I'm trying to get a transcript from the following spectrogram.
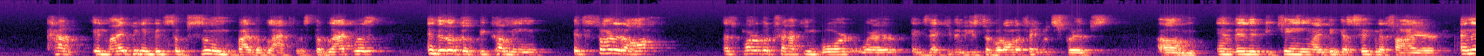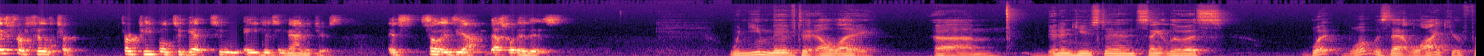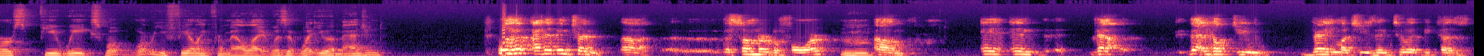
have, in my opinion, been subsumed by the blacklist. The blacklist ended up just becoming. It started off as part of a tracking board where executives used to vote on their favorite scripts, um, and then it became, I think, a signifier, an extra filter for people to get to agents and managers. It's so it's yeah, that's what it is. When you moved to LA, um, been in Houston, St. Louis. What what was that like your first few weeks? What what were you feeling from LA? Was it what you imagined? Well, I had interned uh, the summer before, mm-hmm. um, and, and, that that helped you very much ease into it because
